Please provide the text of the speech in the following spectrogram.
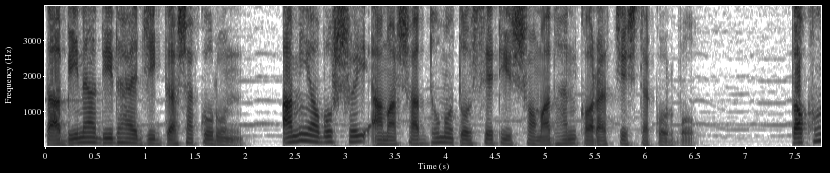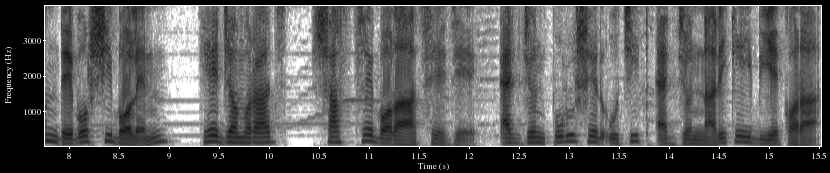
তা বিনা দ্বিধায় জিজ্ঞাসা করুন। আমি অবশ্যই আমার সাধ্যমতো সেটির সমাধান করার চেষ্টা করব। তখন দেবর্ষি বলেন, হে যমরাজ, শাস্ত্রে বলা আছে যে, একজন পুরুষের উচিত একজন নারীকেই বিয়ে করা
